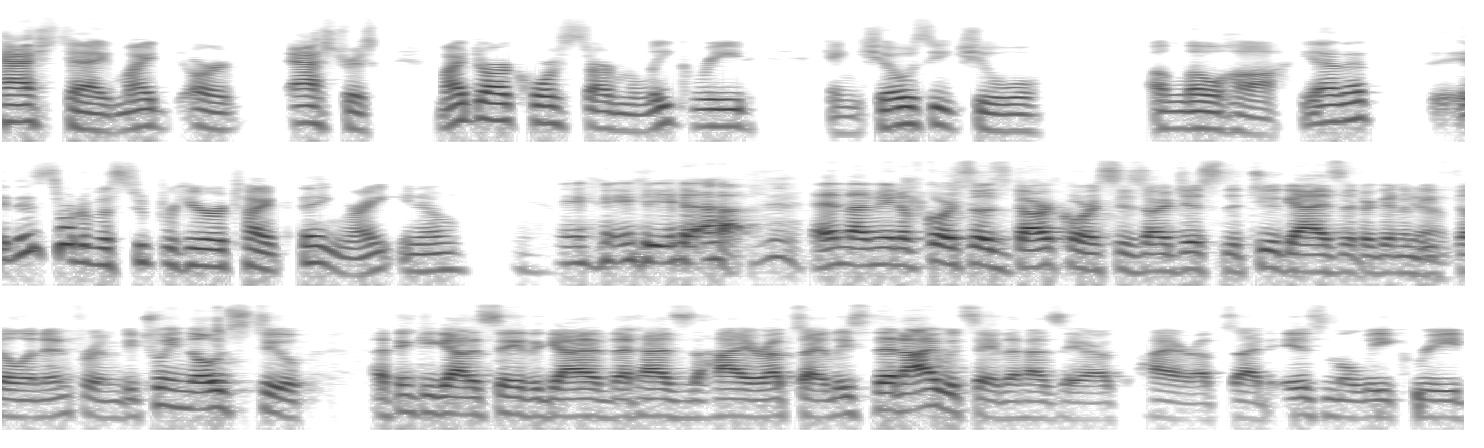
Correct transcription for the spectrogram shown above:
Hashtag my or asterisk my dark horse star Malik Reed and Josey Jewell. Aloha. Yeah, that it is sort of a superhero type thing, right? You know. yeah, and I mean, of course, those dark horses are just the two guys that are going to yeah. be filling in for him. Between those two, I think you got to say the guy that has the higher upside, at least that I would say that has a uh, higher upside, is Malik Reed.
